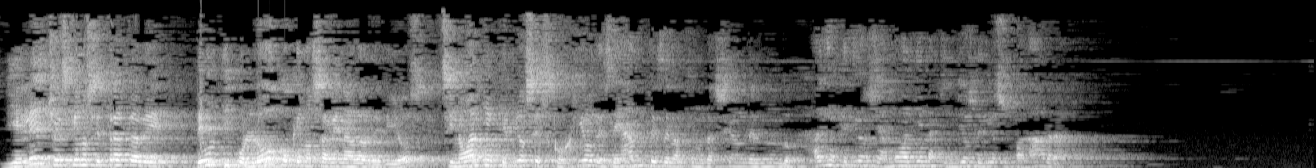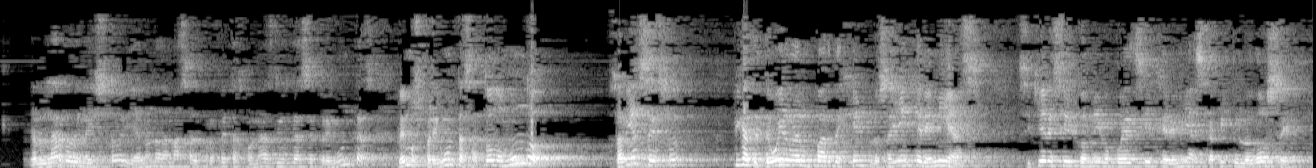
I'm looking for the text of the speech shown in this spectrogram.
Y el hecho es que no se trata de, de, un tipo loco que no sabe nada de Dios, sino alguien que Dios escogió desde antes de la fundación del mundo, alguien que Dios llamó, alguien a quien Dios le dio su palabra. A lo largo de la historia, no nada más al profeta Jonás, Dios le hace preguntas. Vemos preguntas a todo mundo. ¿Sabías eso? Fíjate, te voy a dar un par de ejemplos. Ahí en Jeremías, si quieres ir conmigo, puedes ir Jeremías capítulo 12.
